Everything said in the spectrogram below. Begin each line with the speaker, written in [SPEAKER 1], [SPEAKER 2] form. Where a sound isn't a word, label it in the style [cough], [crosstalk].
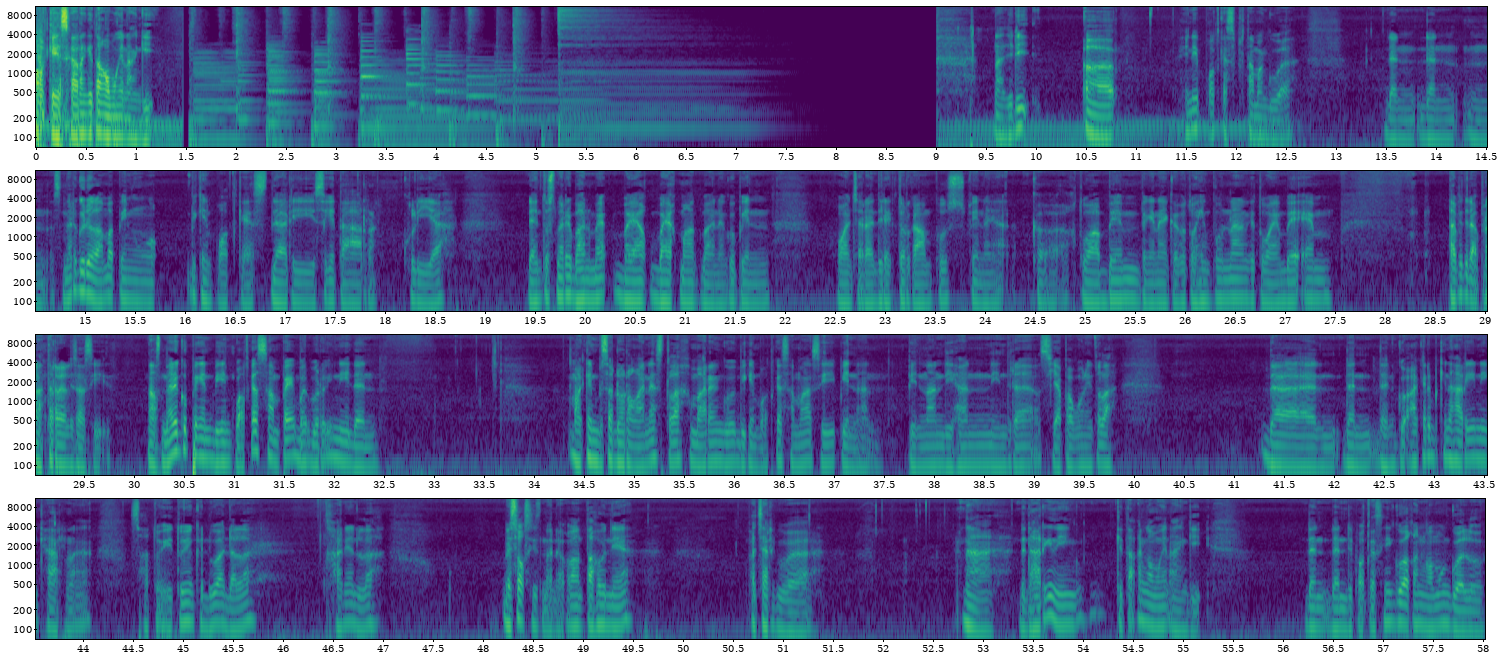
[SPEAKER 1] Oke, sekarang kita ngomongin Anggi. Nah, jadi uh, ini podcast pertama gue dan dan mm, sebenarnya gue udah lama pengen bikin podcast dari sekitar kuliah. Dan itu sebenarnya bahan banyak banyak, banget bahan gue pengen wawancara direktur kampus pengen nanya ke ketua bem pengen nanya ke ketua himpunan ketua mbm tapi tidak pernah terrealisasi. Nah sebenarnya gue pengen bikin podcast sampai baru-baru ini dan makin besar dorongannya setelah kemarin gue bikin podcast sama si Pinan. Pinan Dihan Nindra siapa pun itulah. Dan dan dan gue akhirnya bikin hari ini karena satu itu yang kedua adalah hari ini adalah besok sih sebenarnya ulang tahunnya pacar gue nah dan hari ini kita akan ngomongin Anggi dan dan di podcast ini gue akan ngomong gue lo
